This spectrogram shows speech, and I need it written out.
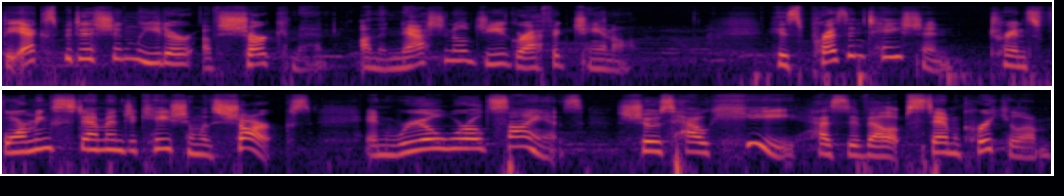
the expedition leader of Sharkmen on the National Geographic Channel. His presentation, Transforming STEM Education with Sharks and Real World Science, shows how he has developed STEM curriculum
